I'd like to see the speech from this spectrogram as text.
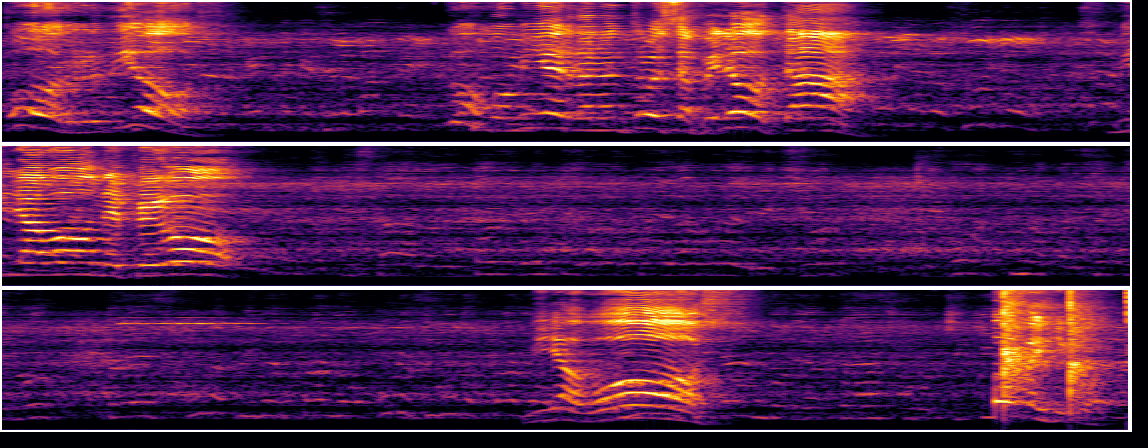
¡Por Dios! ¿Cómo mierda no entró esa pelota? Mira dónde pegó. Mira vos. ¡Vamos México!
